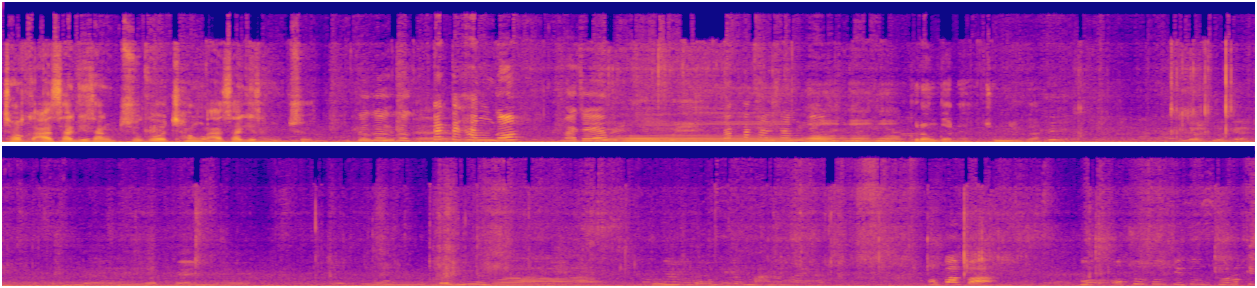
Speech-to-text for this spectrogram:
적 아사기 상추고 청 아사기 상추. 그그 그, 그 딱딱한 거 맞아요? 어, 딱딱한 상추? 어, 어, 어, 그런 거네, 종류가. 와 종류가 엄청 많아. 오빠 오빠. 어, 옥수수 지금 저렇게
